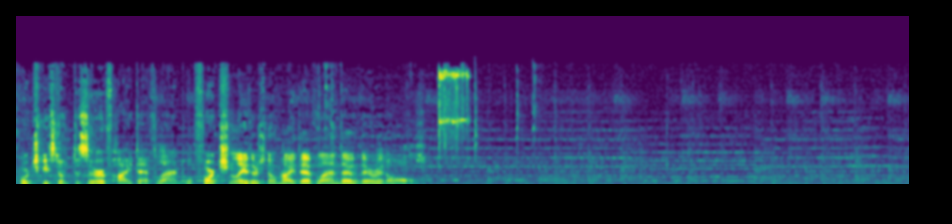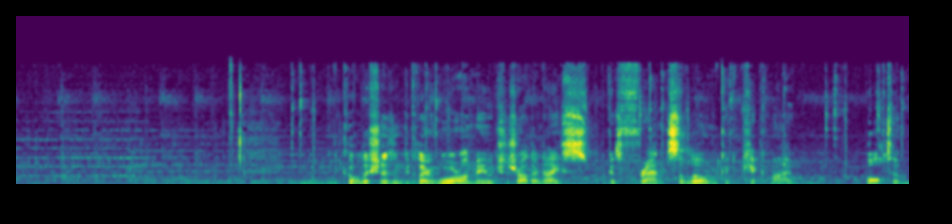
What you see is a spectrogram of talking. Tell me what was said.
Portuguese don't deserve high dev land. Well, fortunately, there's no high dev land out there at all. Coalition isn't declaring war on me, which is rather nice, because France alone could kick my bottom.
